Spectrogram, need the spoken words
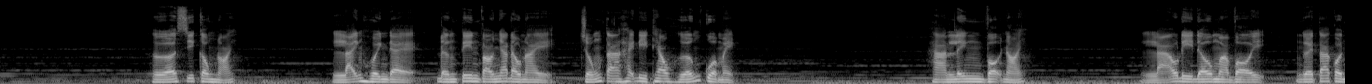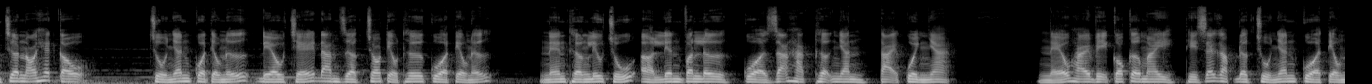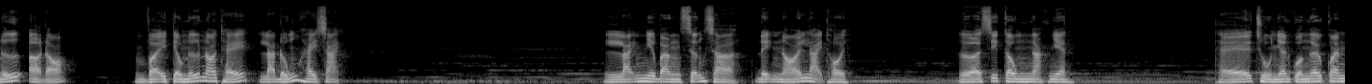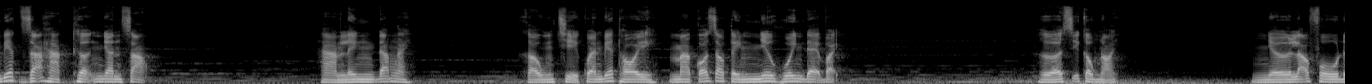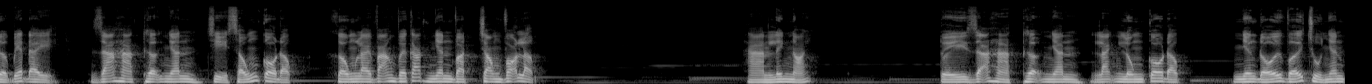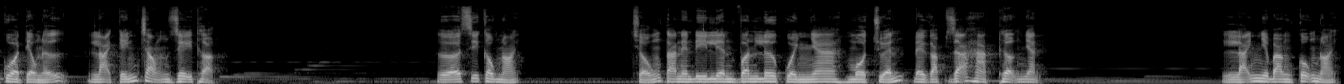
Hứa sĩ công nói, Lãnh huynh đệ, Đừng tin vào nha đầu này, Chúng ta hãy đi theo hướng của mình. Hàn Linh vội nói, Lão đi đâu mà vội, Người ta còn chưa nói hết câu. Chủ nhân của tiểu nữ đều chế đan dược cho tiểu thư của tiểu nữ, Nên thường lưu trú ở Liên Vân Lư Của giã hạc thượng nhân tại Quỳnh Nha. Nếu hai vị có cơ may Thì sẽ gặp được chủ nhân của tiểu nữ ở đó. Vậy tiểu nữ nói thế là đúng hay sai? Lãnh như băng sững sờ, Định nói lại thôi. Hứa sĩ công ngạc nhiên. Thế chủ nhân của ngươi quen biết dã hạc thượng nhân sao? Hàn Linh đáp ngay. Không chỉ quen biết thôi, Mà có giao tình như huynh đệ vậy. Hứa sĩ công nói. Như lão phu được biết đây, Dã hạc thượng nhân chỉ sống cô độc, Không lai vãng với các nhân vật trong võ lậm Hàn Linh nói. Tuy dã hạc thượng nhân lạnh lùng cô độc, Nhưng đối với chủ nhân của tiểu nữ Lại kính trọng dị thượng Hứa sĩ công nói, Chúng ta nên đi liên vân lư Quỳnh Nha Một chuyến để gặp dã hạc thượng nhân. Lãnh như băng cũng nói,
